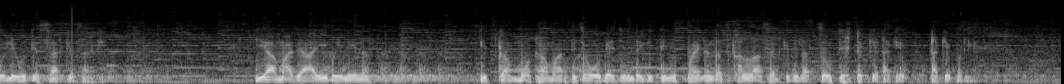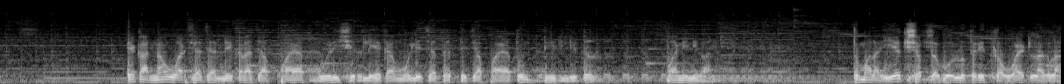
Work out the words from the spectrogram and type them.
ओले होते सारखे सारखे. या माझ्या आई बहिणीनं इतका मोठा मार तिच्या उभ्या जिंदगीत तिने पहिल्यांदाच खाल्ला असेल की तिला चौतीस टक्के टाके टाके पडले. एका नऊ वर्षाच्या लेकराच्या पायात गोळी शिरली एका मुलीच्या तर त्याच्या पायातून दीड लिटर पाणी निघालं. तुम्हाला एक शब्द बोललो तर इतका वाईट लागला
